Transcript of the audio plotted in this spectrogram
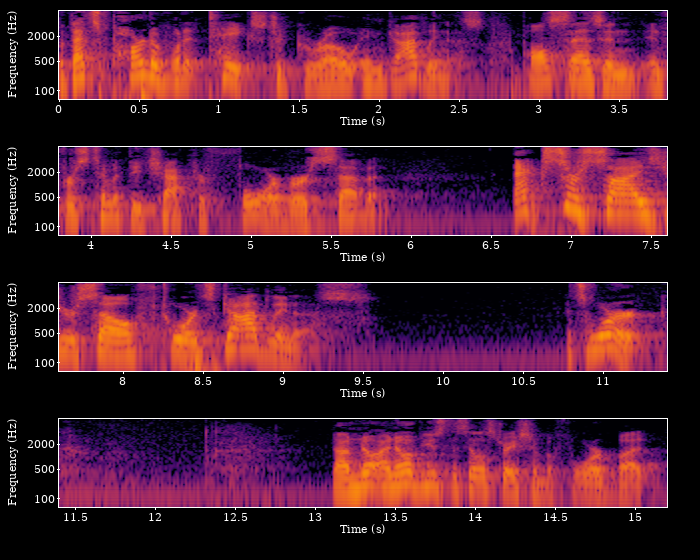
But that's part of what it takes to grow in godliness. Paul says in, in 1 Timothy chapter 4, verse 7, exercise yourself towards godliness. It's work. Now, I know, I've used this illustration before, but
